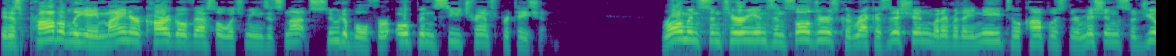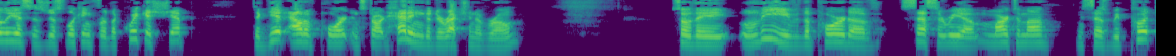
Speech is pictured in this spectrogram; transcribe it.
It is probably a minor cargo vessel, which means it's not suitable for open sea transportation. Roman centurions and soldiers could requisition whatever they need to accomplish their missions, so Julius is just looking for the quickest ship to get out of port and start heading the direction of Rome. So they leave the port of Caesarea Maritima. It says, we put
